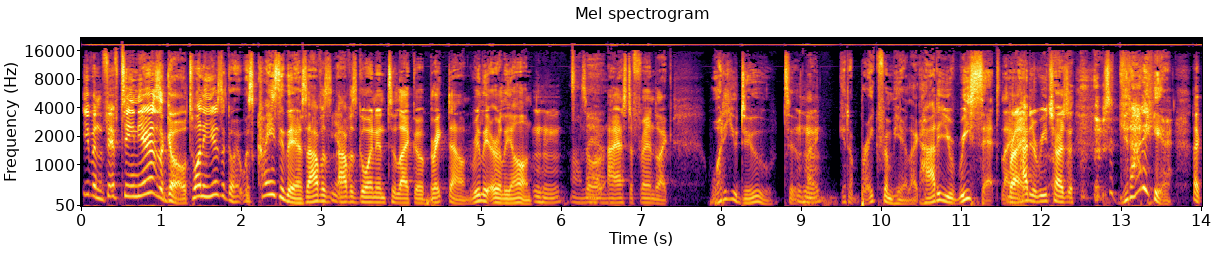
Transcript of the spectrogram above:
even 15 years ago, 20 years ago, it was crazy there. So I was I was going into like a breakdown really early on. Mm-hmm. so man. I asked a friend like, "What do you do to like get a break from here? Like, how do you reset? Like, Right. how do you recharge?" He said, "Get out of here!" Like.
